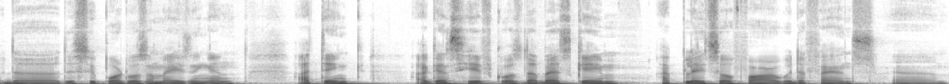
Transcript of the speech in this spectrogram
the the support was amazing, and I think against HIFK was the best game I played so far with the fans. Um,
